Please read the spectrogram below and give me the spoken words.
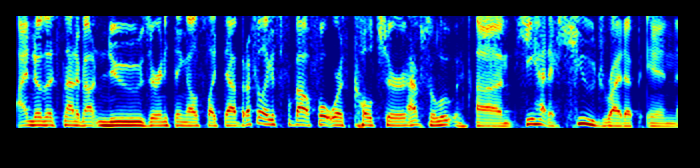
I know that's not about news or anything else like that, but I feel like it's about Fort Worth culture. Absolutely. Um, he had a huge write up in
